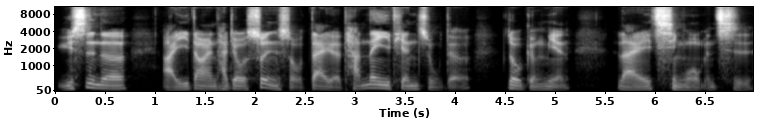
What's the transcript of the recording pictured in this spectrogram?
于是呢，阿姨当然她就顺手带了她那一天煮的肉羹面来请我们吃。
